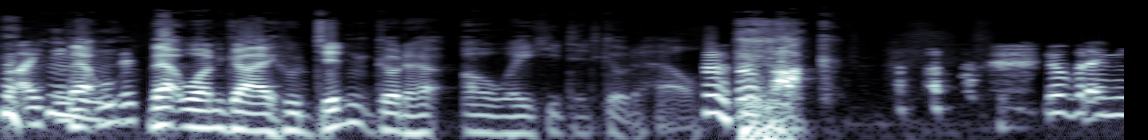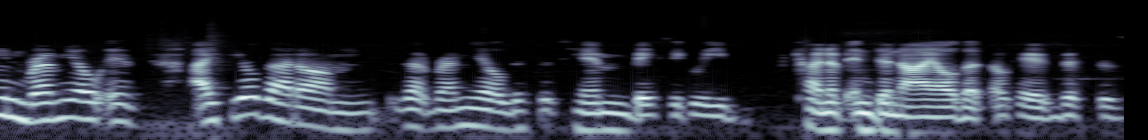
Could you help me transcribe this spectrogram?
So I think this, that that one guy who didn't go to. Oh wait, he did go to hell. Fuck. no, but I mean Remiel is. I feel that um that Remiel this is him basically kind of in denial that okay this is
